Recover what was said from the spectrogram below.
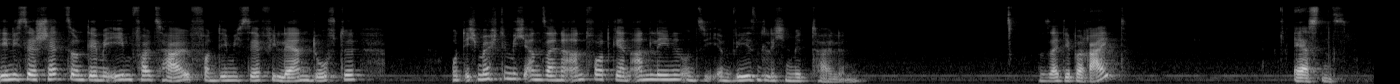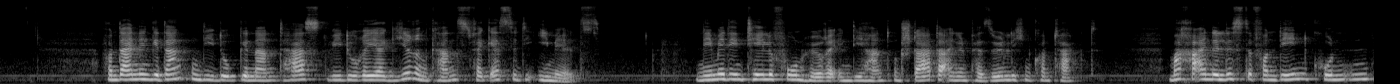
den ich sehr schätze und der mir ebenfalls half, von dem ich sehr viel lernen durfte. Und ich möchte mich an seine Antwort gern anlehnen und sie im Wesentlichen mitteilen. Seid ihr bereit? Erstens. Von deinen Gedanken, die du genannt hast, wie du reagieren kannst, vergesse die E-Mails. Nehme den Telefonhörer in die Hand und starte einen persönlichen Kontakt. Mache eine Liste von den Kunden,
